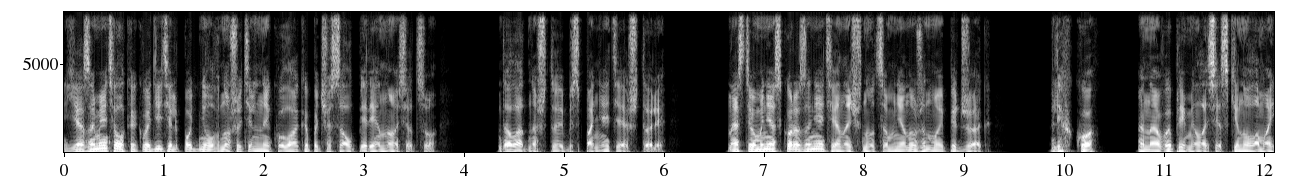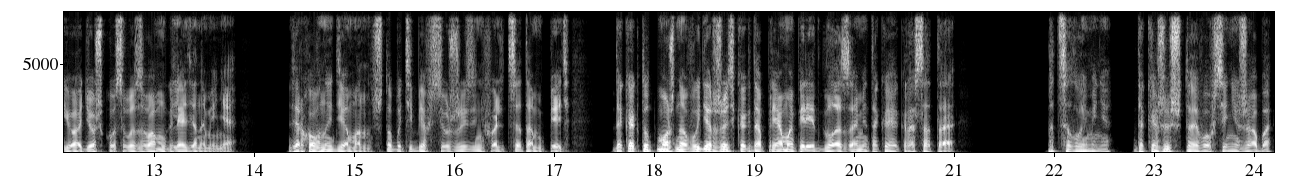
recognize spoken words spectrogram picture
Я заметил, как водитель поднял внушительный кулак и почесал переносицу. «Да ладно, что я без понятия, что ли?» «Настя, у меня скоро занятия начнутся, мне нужен мой пиджак». «Легко». Она выпрямилась и скинула мою одежку с вызовом, глядя на меня. Верховный демон, чтобы тебе всю жизнь фальцетом петь. Да как тут можно выдержать, когда прямо перед глазами такая красота? «Поцелуй меня. Докажи, что я вовсе не жаба».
